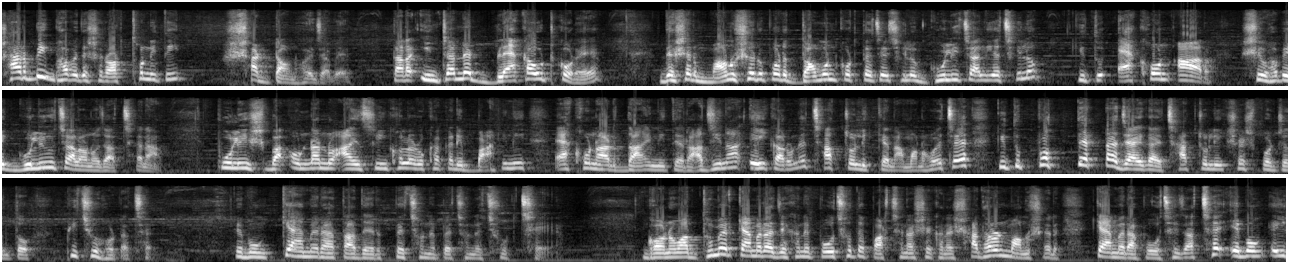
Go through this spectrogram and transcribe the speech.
সার্বিকভাবে দেশের অর্থনীতি শাটডাউন হয়ে যাবে। তারা ইন্টারনেট ব্ল্যাকআউট করে দেশের মানুষের উপর দমন করতে চেয়েছিল, গুলি চালিয়েছিল, কিন্তু এখন আর সেভাবে গুলিও চালানো যাচ্ছে না। পুলিশ বা অন্যান্য আইন শৃঙ্খলা রক্ষাকারী বাহিনী এখন আর দায় নিতে রাজি না। এই কারণে ছাত্রলীগকে নামানো হয়েছে, কিন্তু প্রত্যেকটা জায়গায় ছাত্রলীগ শেষ পর্যন্ত পিছু হটেছে এবং ক্যামেরা তাদের পেছনে পেছনে ছুটছে। গণমাধ্যমের ক্যামেরা যেখানে পৌঁছতে পারছে না, সেখানে সাধারণ মানুষের ক্যামেরা পৌঁছে যাচ্ছে এবং এই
